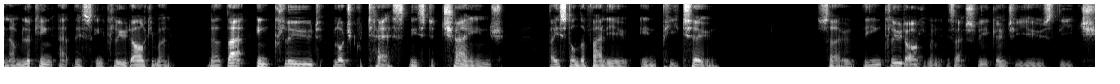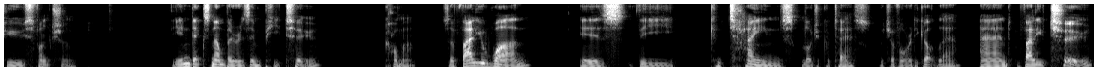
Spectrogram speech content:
and I'm looking at this include argument. Now that include logical test needs to change based on the value in P2. So the include argument is actually going to use the choose function. The index number is in P2, comma. So value one is the contains logical test, which I've already got there. And value two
